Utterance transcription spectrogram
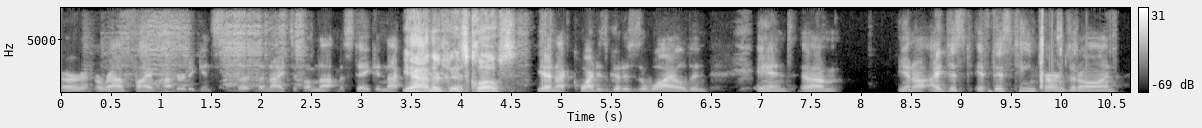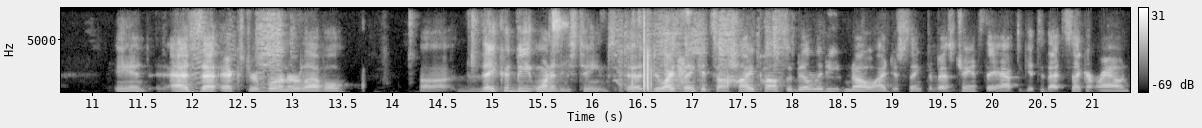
are around 500 against the, the Knights, if I'm not mistaken. Not yeah, it's close. Yeah, not quite as good as the Wild, and and um, you know, I just if this team turns it on and adds that extra burner level, uh, they could beat one of these teams. Uh, do I think it's a high possibility? No, I just think the best chance they have to get to that second round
